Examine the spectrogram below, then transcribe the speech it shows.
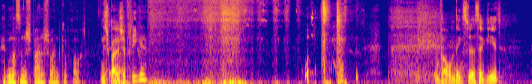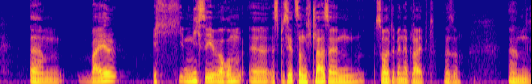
Hätten noch so eine spanische Wand gebraucht. Eine spanische Fliege? Und warum denkst du, dass er geht? Ähm, weil ich nicht sehe, warum äh, es bis jetzt noch nicht klar sein sollte, wenn er bleibt. Also ähm,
